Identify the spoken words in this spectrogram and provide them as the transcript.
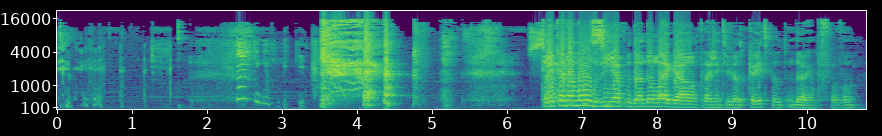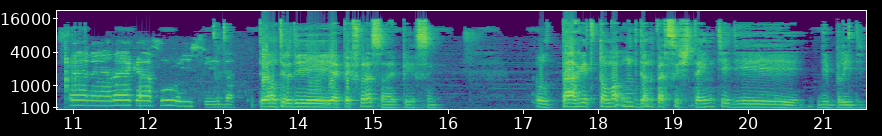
Clica na mãozinha dando um legal pra gente ver o crítico, Dragon, por favor. Perereca suicida. Tem um tiro de é, perfuração, é piercing. O target toma um de dano persistente de, de bleed.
